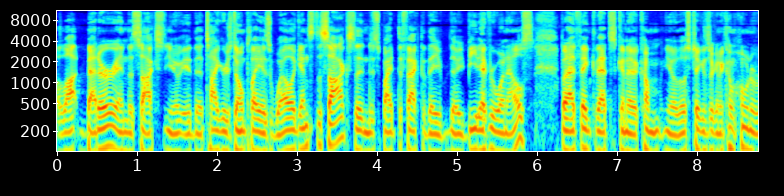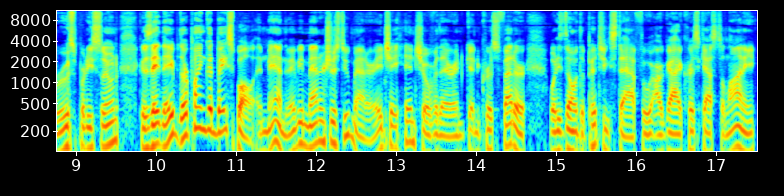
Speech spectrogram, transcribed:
a lot better, and the Sox, you know, the Tigers don't play as well against the Sox, and despite the fact that they they beat everyone else. But I think that's going to come. You know, those chickens are going to come home to roost pretty soon because they they they're playing good baseball. And man, maybe managers do matter. AJ Hinch over there and, and Chris Fetter, what he's done with the pitching staff. Who our guy Chris Castellani,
